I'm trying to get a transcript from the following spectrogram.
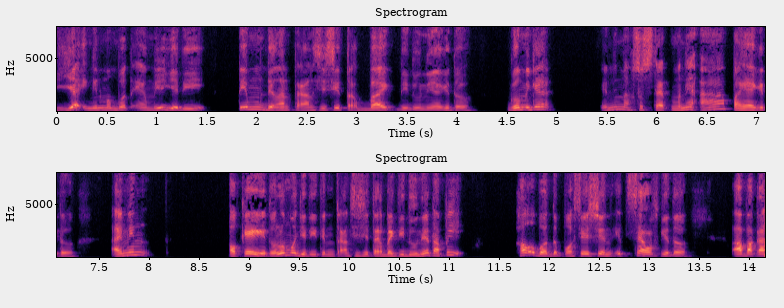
dia ingin membuat MU jadi tim dengan transisi terbaik di dunia gitu. Gue mikir ini maksud statementnya apa ya gitu? I mean oke gitu, lu mau jadi tim transisi terbaik di dunia tapi how about the possession itself gitu? Apakah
